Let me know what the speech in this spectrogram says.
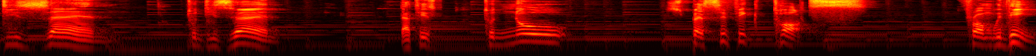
discern, to discern, that is to know specific thoughts from within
